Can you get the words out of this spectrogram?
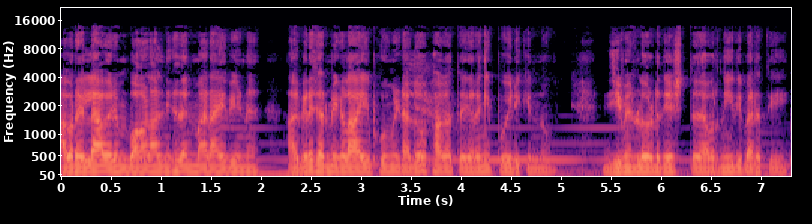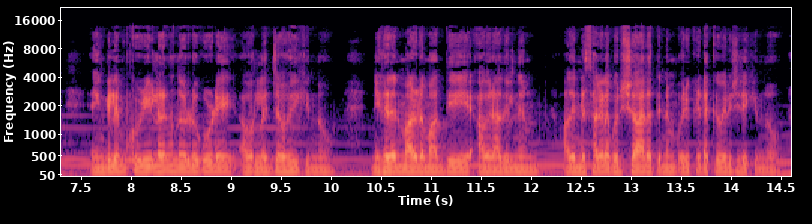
അവർ എല്ലാവരും വാളാൽ നിഹിതന്മാരായി വീണ് അഗ്രചർമ്മികളായി ഭൂമിയുടെ അധോഭാഗത്ത് ഇറങ്ങിപ്പോയിരിക്കുന്നു. ജീവനുള്ളവരുടെ ദേശത്ത് അവർ നീതി പരത്തി എങ്കിലും കുഴിയിലിറങ്ങുന്നവരുടെ കൂടെ അവർ ലജ്ജ വഹിക്കുന്നു. നിഹിതന്മാരുടെ മധ്യയെ അവൻ അതിൽ നിന്നും അതിന്റെ സകല പുരുഷാരത്തിനും ഒരു കിടക്ക് വിരിച്ചിരിക്കുന്നു.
